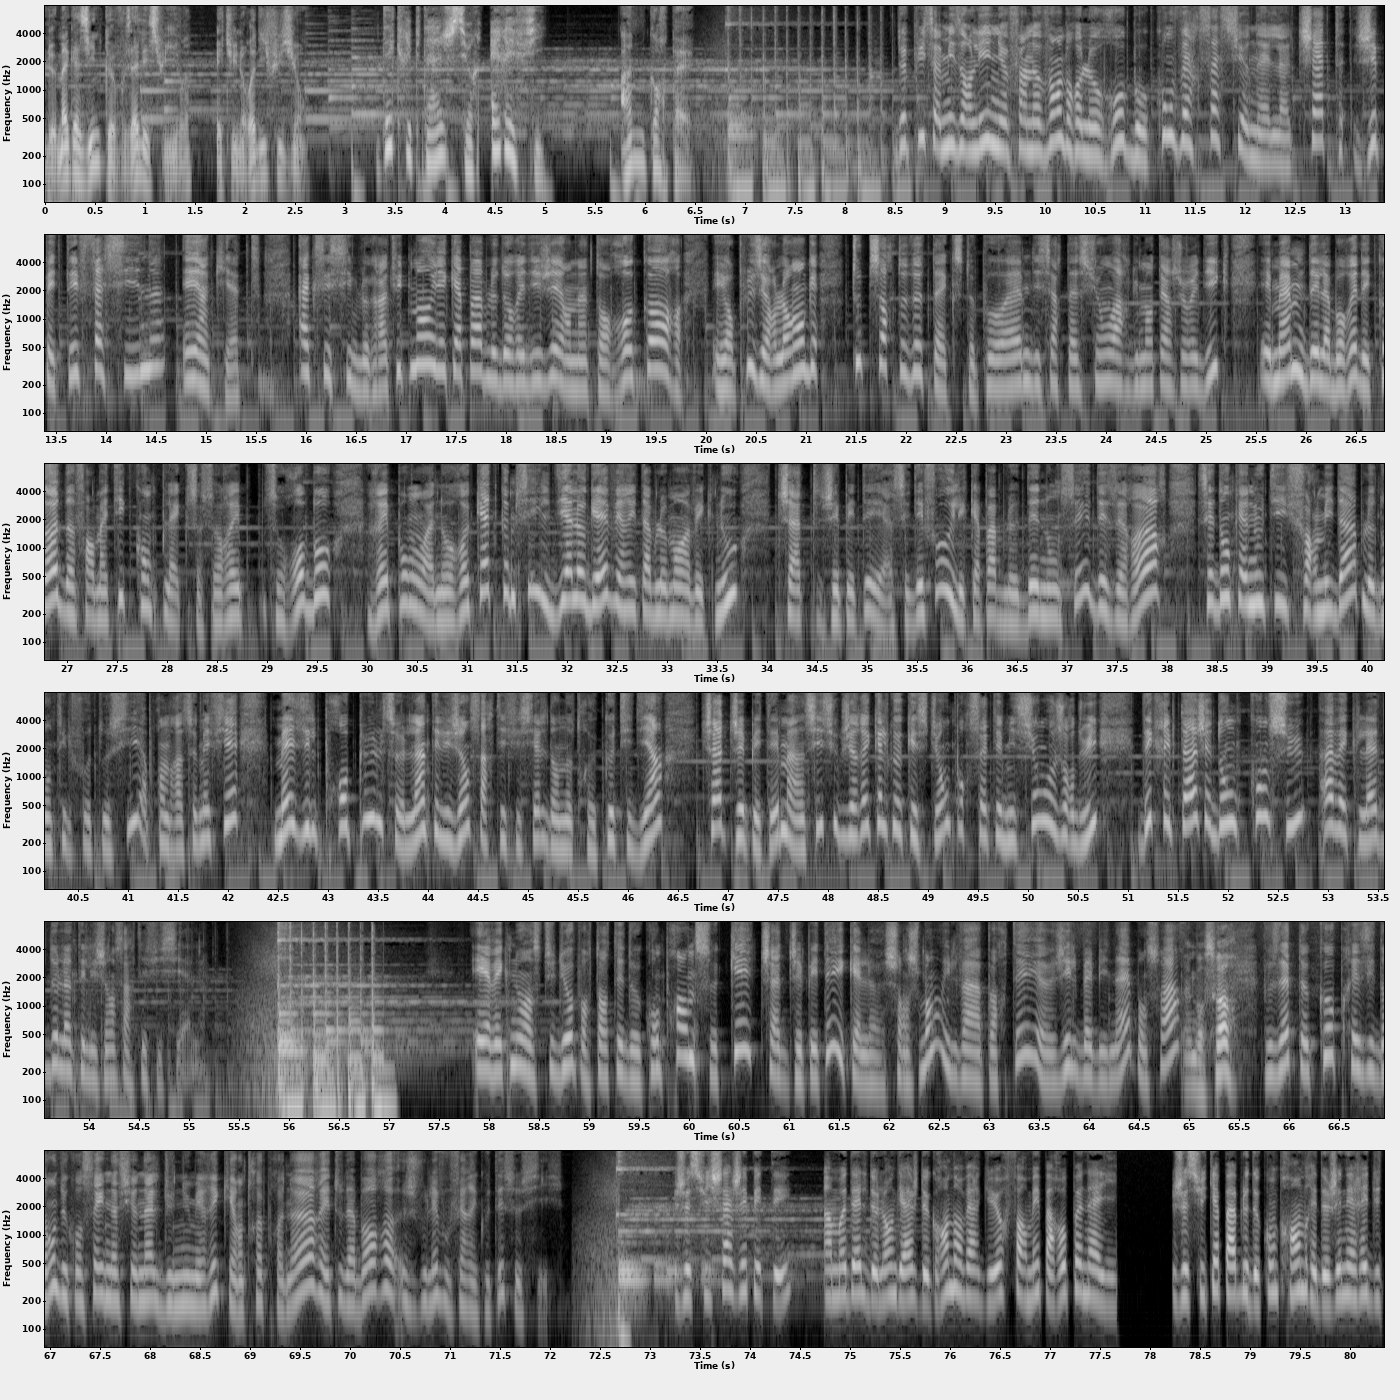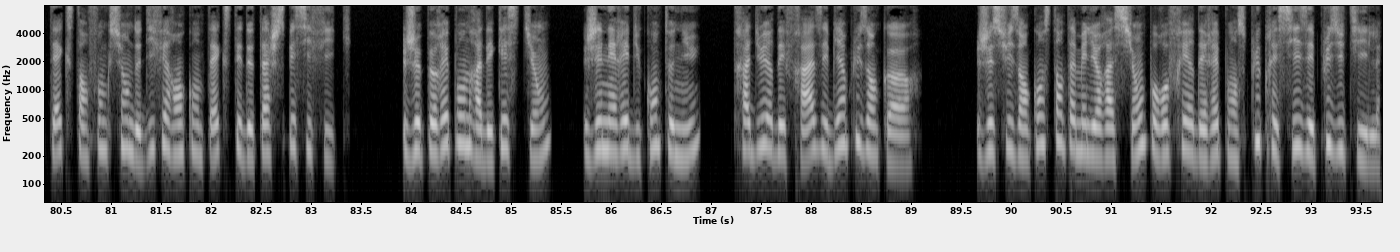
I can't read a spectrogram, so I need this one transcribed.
Le magazine que vous allez suivre est une rediffusion. Décryptage sur RFI. Anne Corpet. Depuis sa mise en ligne fin novembre, le robot conversationnel Chat GPT fascine et inquiète. Accessible gratuitement, il est capable de rédiger en un temps record et en plusieurs langues toutes sortes de textes, poèmes, dissertations, argumentaires juridiques et même d'élaborer des codes informatiques complexes. Ce, robot répond à nos requêtes comme s'il dialoguait véritablement avec nous. Chat GPT a ses défauts, il est capable d'énoncer des erreurs. C'est donc un outil formidable dont il faut aussi apprendre à se méfier, mais il propulse l'intelligence artificielle dans notre quotidien. ChatGPT m'a ainsi suggéré quelques questions pour cette émission aujourd'hui. Décryptage est donc conçu avec l'aide de l'intelligence artificielle. Et avec nous en studio pour tenter de comprendre ce qu'est ChatGPT et quel changement il va apporter, euh, Gilles Babinet. Bonsoir. Euh, bonsoir. Vous êtes co-président du Conseil national du numérique et entrepreneur. Et tout d'abord, je voulais vous faire écouter ceci. Je suis ChatGPT, un modèle de langage de grande envergure formé par OpenAI. Je suis capable de comprendre et de générer du texte en fonction de différents contextes et de tâches spécifiques. Je peux répondre à des questions, générer du contenu, traduire des phrases et bien plus encore. Je suis en constante amélioration pour offrir des réponses plus précises et plus utiles.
